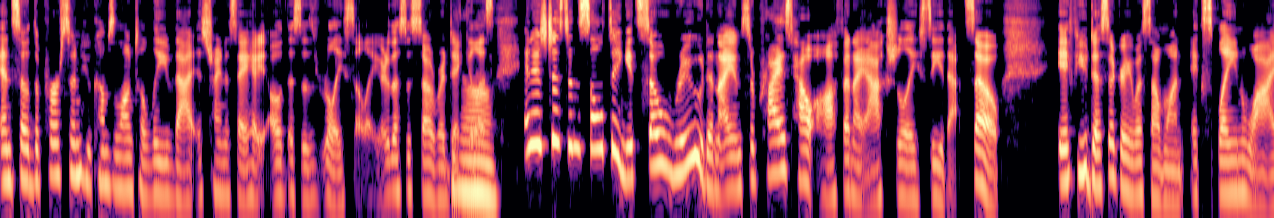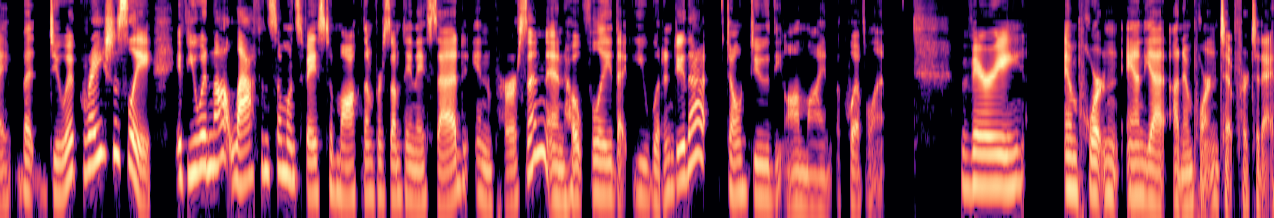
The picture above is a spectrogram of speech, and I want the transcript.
And so the person who comes along to leave that is trying to say, hey, oh, this is really silly or this is so ridiculous. Yeah. And it's just insulting. It's so rude. And I am surprised how often I actually see that. So, if you disagree with someone, explain why, but do it graciously. If you would not laugh in someone's face to mock them for something they said in person, and hopefully that you wouldn't do that, don't do the online equivalent. Very important and yet unimportant tip for today.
